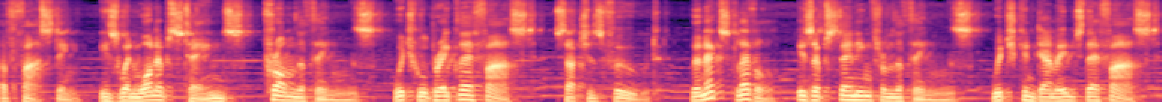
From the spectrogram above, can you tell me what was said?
of fasting is when one abstains from the things which will break their fast, such as food. The next level is abstaining from the things which can damage their fast,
